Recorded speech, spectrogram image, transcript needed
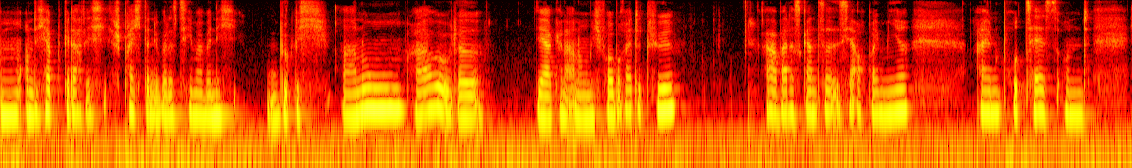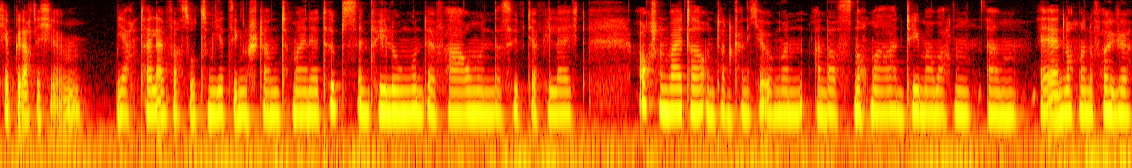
Ähm, und ich habe gedacht, ich spreche dann über das Thema, wenn ich wirklich Ahnung habe oder ja, keine Ahnung, mich vorbereitet fühle. Aber das Ganze ist ja auch bei mir ein Prozess und ich habe gedacht, ich ähm, ja, teile einfach so zum jetzigen Stand meine Tipps, Empfehlungen und Erfahrungen. Das hilft ja vielleicht auch schon weiter und dann kann ich ja irgendwann anders nochmal ein Thema machen, ähm, äh, nochmal eine Folge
